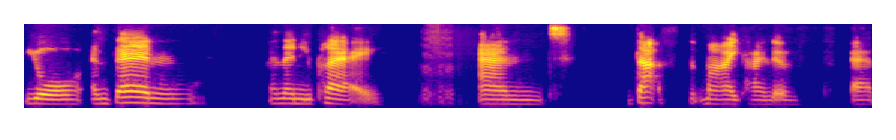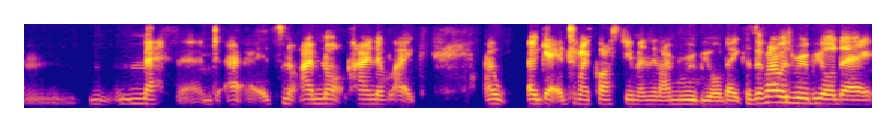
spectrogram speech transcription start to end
your and then and then you play. And that's my kind of um method. Uh, it's not i'm not kind of like I, I get into my costume and then i'm ruby all day because if i was ruby all day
